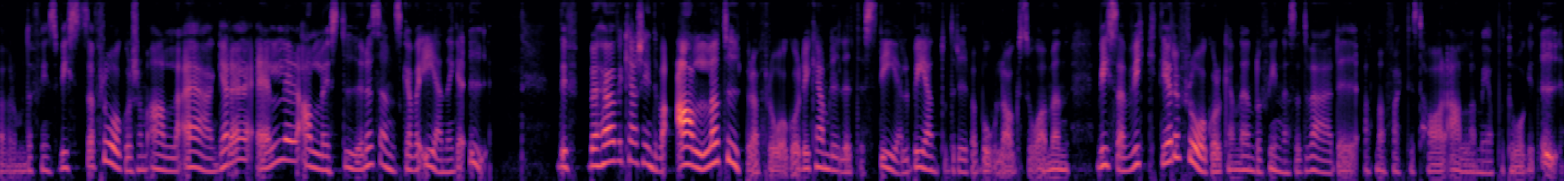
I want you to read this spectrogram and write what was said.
över om det finns vissa frågor som alla ägare eller alla i styrelsen ska vara eniga i. Det behöver kanske inte vara alla typer av frågor, det kan bli lite stelbent att driva bolag så, men vissa viktigare frågor kan det ändå finnas ett värde i att man faktiskt har alla med på tåget i.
